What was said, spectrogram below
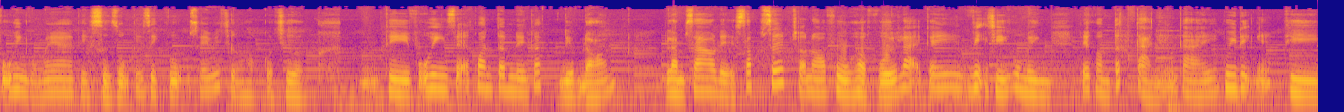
phụ huynh của Maya thì sử dụng cái dịch vụ xe buýt trường học của trường thì phụ huynh sẽ quan tâm đến các điểm đón, làm sao để sắp xếp cho nó phù hợp với lại cái vị trí của mình. Thế còn tất cả những cái quy định ấy thì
